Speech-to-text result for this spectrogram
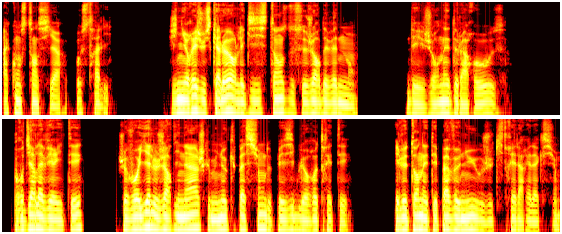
à Constantia, Australie. J'ignorais jusqu'alors l'existence de ce genre d'événement. Des journées de la rose. Pour dire la vérité, je voyais le jardinage comme une occupation de paisibles retraités, et le temps n'était pas venu où je quitterais la rédaction.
